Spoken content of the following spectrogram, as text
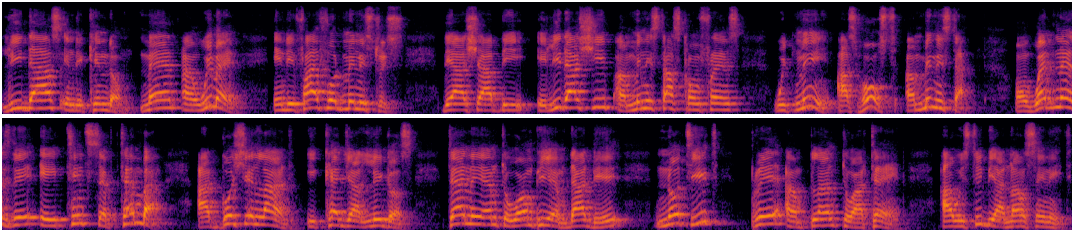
leaders in the kingdom, men and women in the fivefold ministries, there shall be a leadership and ministers conference with me as host and minister on Wednesday, 18th September at Goshen Land, Ikeja, Lagos, 10 a.m. to 1 p.m. that day. Note it, pray and plan to attend. I will still be announcing it.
